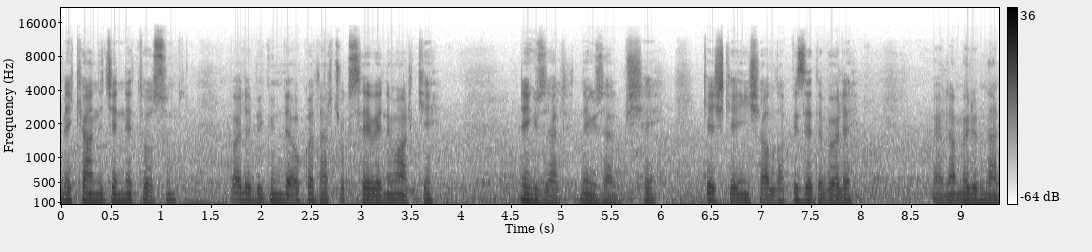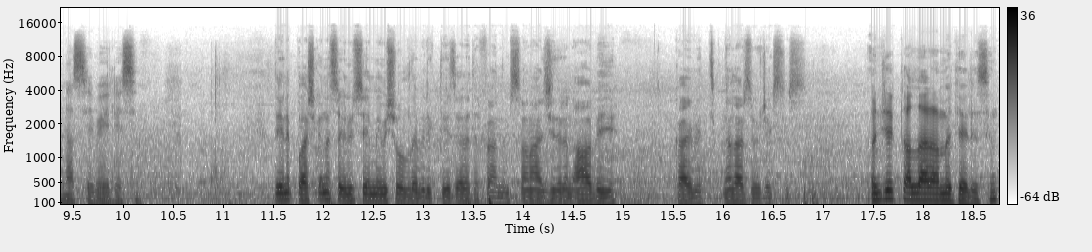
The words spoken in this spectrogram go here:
Mekanı cennet olsun. Böyle bir günde o kadar çok seveni var ki ne güzel, ne güzel bir şey. Keşke inşallah bize de böyle Mevlam ölümler nasip eylesin. Denip Başkanı Sayın Hüseyin Memişoğlu ile birlikteyiz. Evet efendim sanayicilerin ağabeyi kaybettik. Neler söyleyeceksiniz? Öncelikle Allah rahmet eylesin.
